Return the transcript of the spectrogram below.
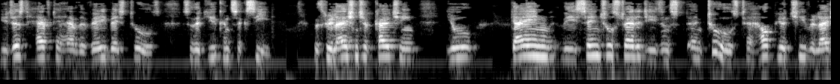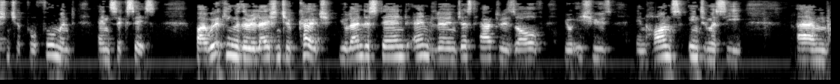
You just have to have the very best tools so that you can succeed. With relationship coaching, you'll gain the essential strategies and, and, tools to help you achieve relationship fulfillment and success. By working with a relationship coach, you'll understand and learn just how to resolve your issues, enhance intimacy, um,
